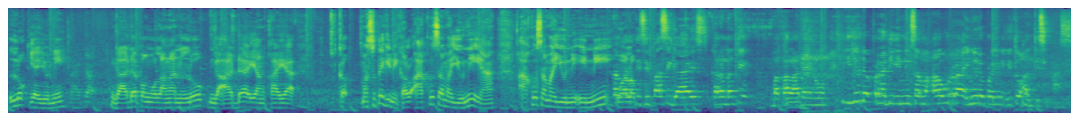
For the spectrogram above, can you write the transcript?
look ya Yuni. Nggak ada. Nggak ada pengulangan look, nggak ada yang kayak ke- maksudnya gini, kalau aku sama Yuni ya, aku sama Yuni ini Kita walaupun antisipasi guys, karena nanti bakal ada yang ngomong, ini udah pernah diinin sama Aura, ini udah pernah ini itu antisipasi.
